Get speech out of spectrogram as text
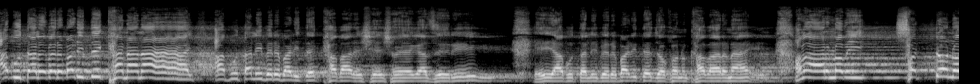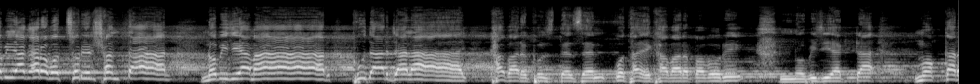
আবু তালেবের বাড়িতে খানা নাই। আবু তালিবের বাড়িতে খাবার শেষ হয়ে গেছে রে। এই আবু তালিবের বাড়িতে যখন খাবার নাই, আমার নবী, ছোট্ট নবী, এগারো বছরের সন্তান। নবীজি আমার ক্ষুদার জ্বালায় খাবার খুঁজতেছেন, কোথায় খাবার পাবো রে? নবীজি একটা মক্কার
